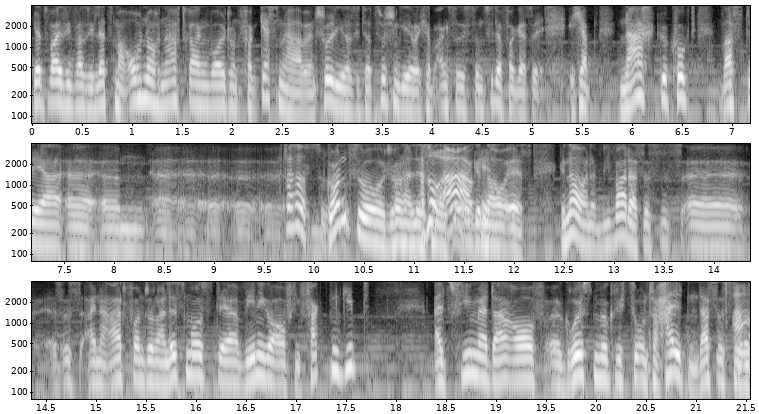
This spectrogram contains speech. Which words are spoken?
jetzt weiß ich, was ich letztes Mal auch noch nachtragen wollte und vergessen habe. Entschuldige, dass ich dazwischen gehe, aber ich habe Angst, dass ich es sonst wieder vergesse. Ich habe nachgeguckt, was der äh, ähm, äh, äh, du? Gonzo-Journalismus so, ah, okay. genau ist. Genau, wie war das? Es ist, äh, es ist eine Art von Journalismus, der weniger auf die Fakten gibt als vielmehr darauf, äh, größtmöglich zu unterhalten. Das ist so Ah.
